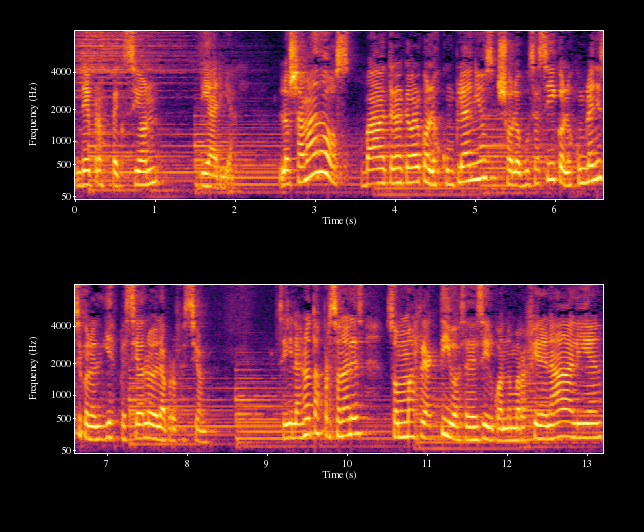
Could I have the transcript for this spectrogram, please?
de prospección diaria. Los llamados van a tener que ver con los cumpleaños, yo lo puse así, con los cumpleaños y con el día especial o de la profesión. ¿Sí? Las notas personales son más reactivas, es decir, cuando me refieren a alguien,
